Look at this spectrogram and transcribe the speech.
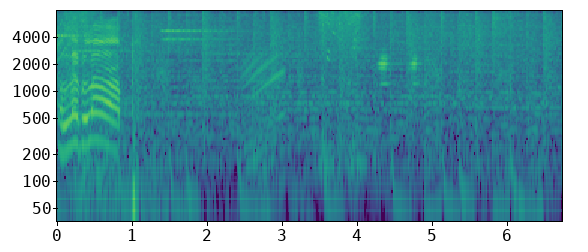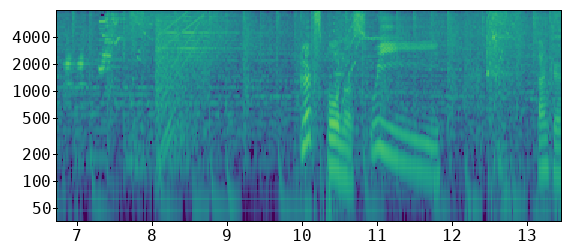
Level up! Glücksbonus. Ui. Danke.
